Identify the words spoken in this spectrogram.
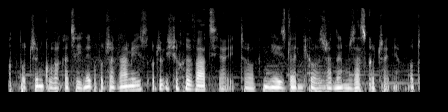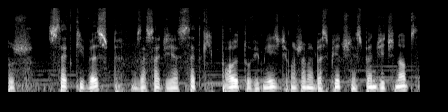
odpoczynku wakacyjnego pod żaglami jest oczywiście Chorwacja i to nie jest dla nikogo żadnym zaskoczeniem. Otóż setki wysp, w zasadzie setki portów i miejsc, gdzie możemy bezpiecznie spędzić noc,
